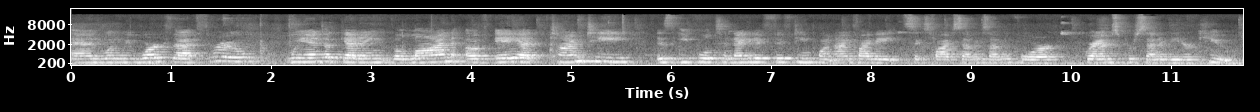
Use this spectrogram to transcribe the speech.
And when we work that through, we end up getting the ln of A at time t is equal to negative 15.9586577 grams per centimeter cubed.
